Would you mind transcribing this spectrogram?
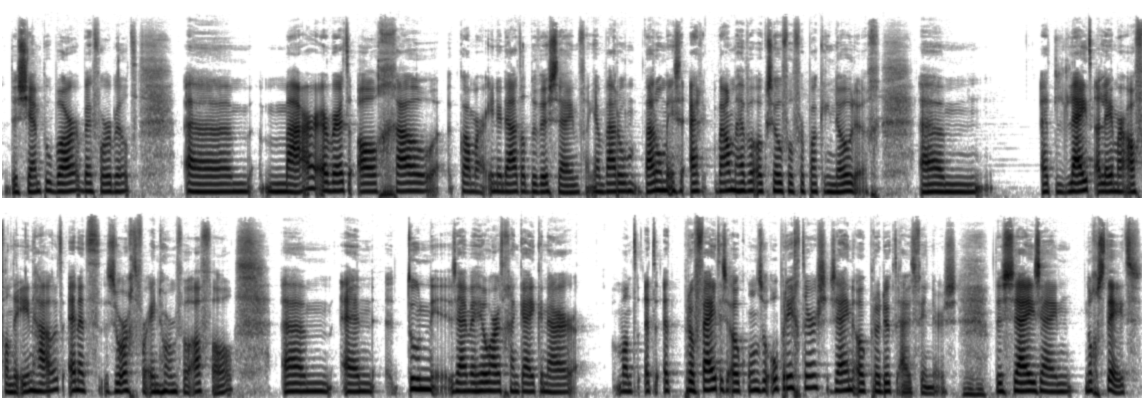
De shampoo bar bijvoorbeeld. Um, maar er werd al gauw, kwam er inderdaad dat bewustzijn van... ja, waarom, waarom, is eigenlijk, waarom hebben we ook zoveel verpakking nodig? Um, het leidt alleen maar af van de inhoud en het zorgt voor enorm veel afval. Um, en toen zijn we heel hard gaan kijken naar... want het, het profijt is ook, onze oprichters zijn ook productuitvinders. Mm -hmm. Dus zij zijn nog steeds,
